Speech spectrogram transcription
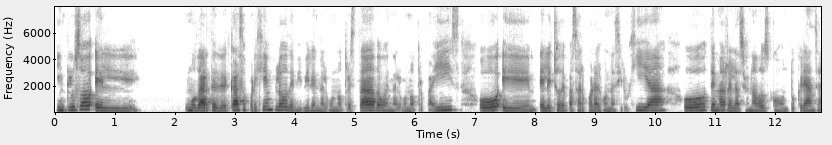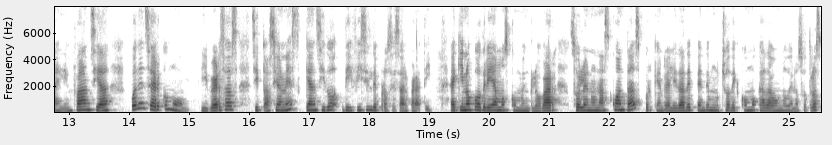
Incluso el mudarte de casa, por ejemplo, de vivir en algún otro estado en algún otro país, o eh, el hecho de pasar por alguna cirugía, o temas relacionados con tu crianza en la infancia, pueden ser como diversas situaciones que han sido difícil de procesar para ti. Aquí no podríamos como englobar solo en unas cuantas, porque en realidad depende mucho de cómo cada uno de nosotros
